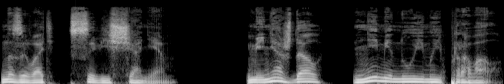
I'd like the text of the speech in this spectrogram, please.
называть совещанием. Меня ждал неминуемый провал.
